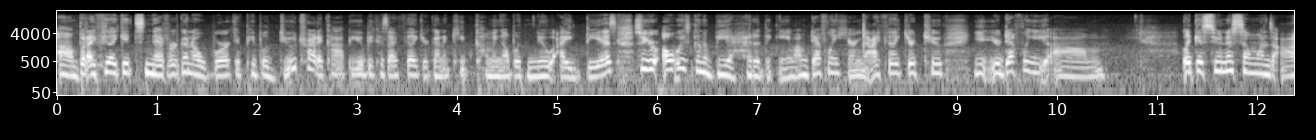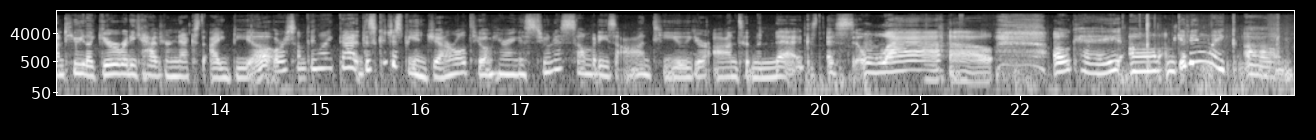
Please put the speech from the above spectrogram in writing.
um, but I feel like it's never to work if people do try to copy you because I feel like you're to keep coming up with new ideas. So, you're always to be ahead of the game. I'm definitely hearing that. I feel like you're too, you're definitely, um, like as soon as someone's on to you, like you already have your next idea or something like that. This could just be in general too. I'm hearing as soon as somebody's on to you, you're on to the next. wow. Okay. Um, I'm getting like um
